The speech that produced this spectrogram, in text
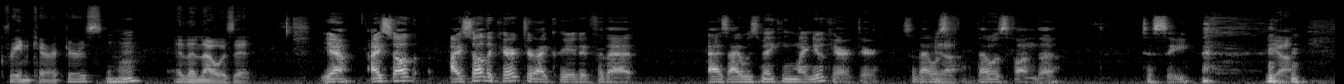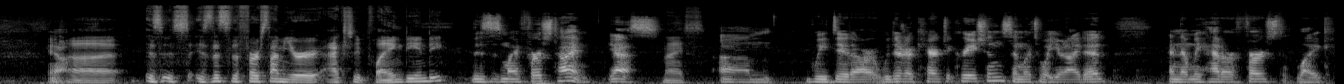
creating characters, and then that was it. Yeah, I saw th- I saw the character I created for that as I was making my new character. So that was Yeah. that was fun to to see. Yeah. yeah. uh, is this is this the first time you're actually playing D and D? This is my first time. Yes. Nice. Um, we did our we did our character creation similar to what you and I did, and then we had our first like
